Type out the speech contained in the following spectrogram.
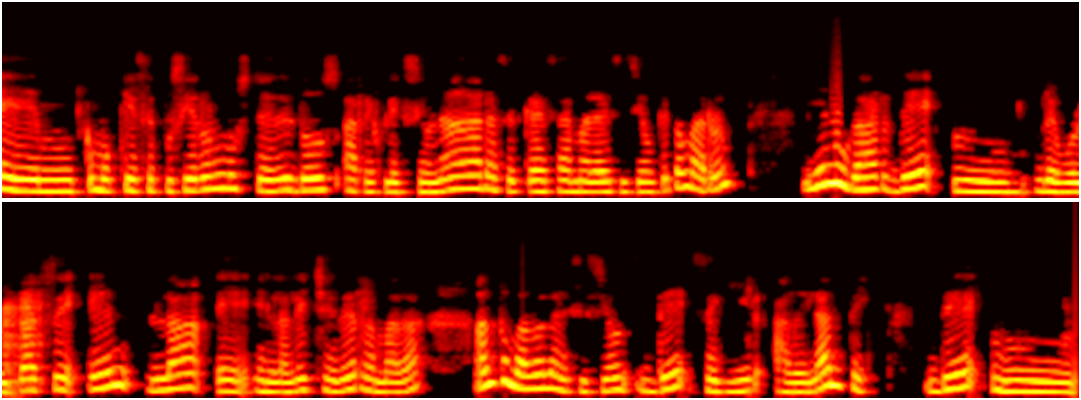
em, como que se pusieron ustedes dos a reflexionar acerca de esa mala decisión que tomaron y en lugar de mm, revoltarse en la, eh, en la leche derramada, han tomado la decisión de seguir adelante, de, mm,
